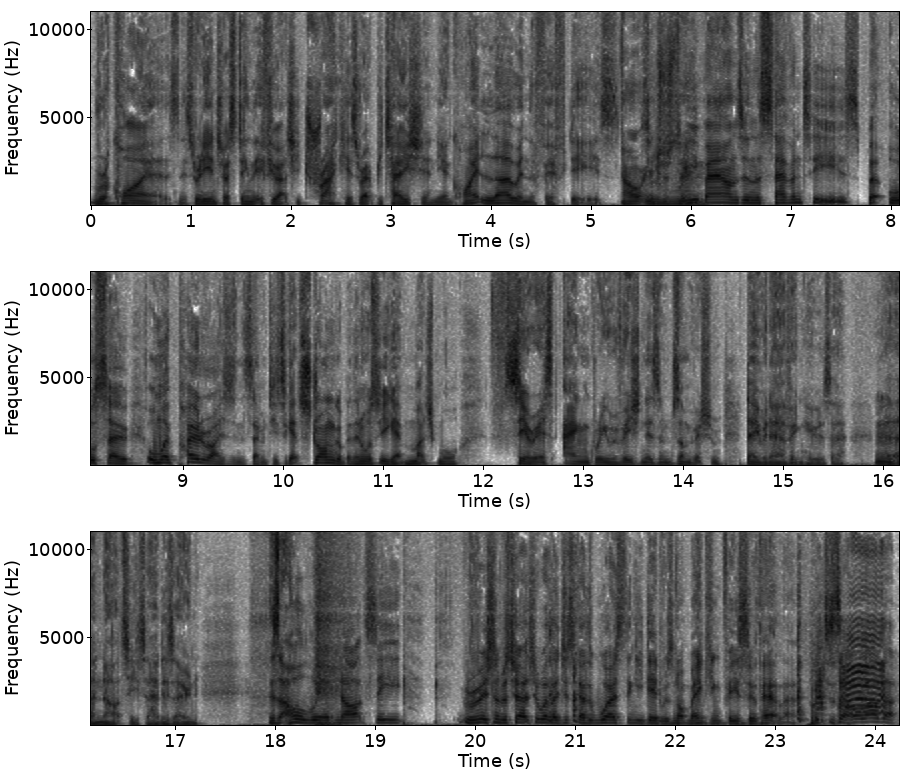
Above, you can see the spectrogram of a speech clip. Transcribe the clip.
requires. And it's really interesting that if you actually track his reputation, you know, quite low in the 50s. Oh, interesting. rebounds in the 70s, but also almost polarizes in the 70s to get stronger, but then also you get much more serious, angry revisionism, some of it from David Irving, who was a, a, a Nazi, so had his own. There's a whole weird Nazi revision of Churchill where they just go, the worst thing he did was not making peace with Hitler, which is a whole other,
